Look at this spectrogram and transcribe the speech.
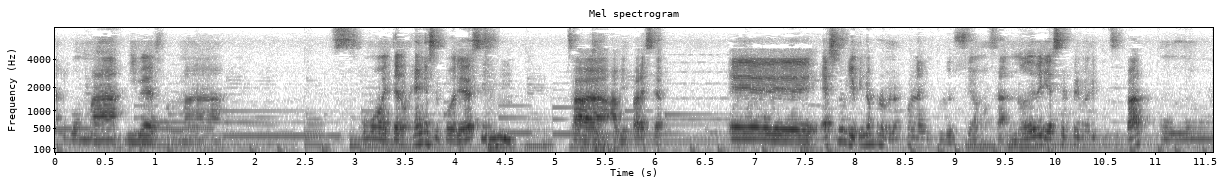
algo más diverso, más como heterogéneo, se podría decir. O sea, a mi parecer. Eh, eso yo opino por lo menos con la inclusión. O sea, no debería ser primero y principal un-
